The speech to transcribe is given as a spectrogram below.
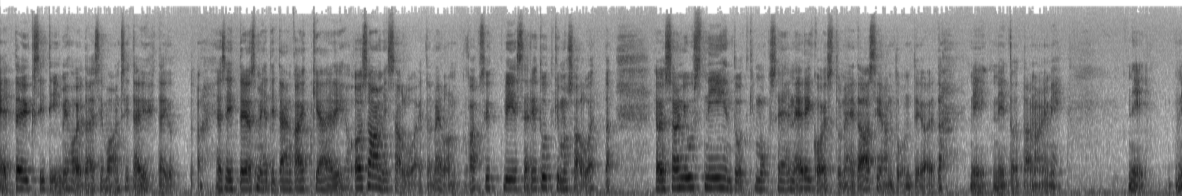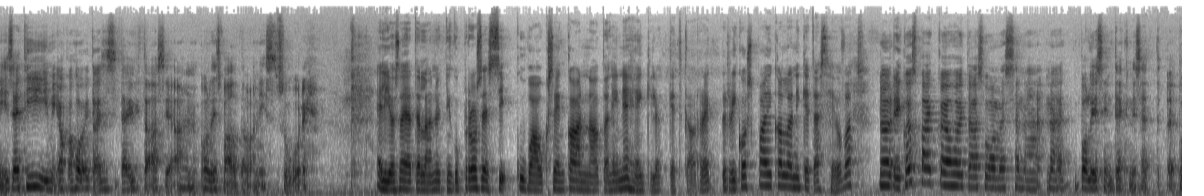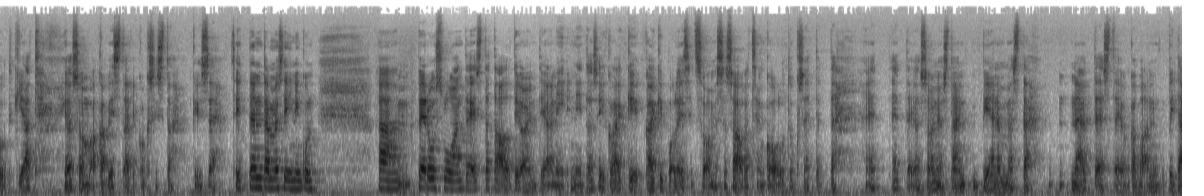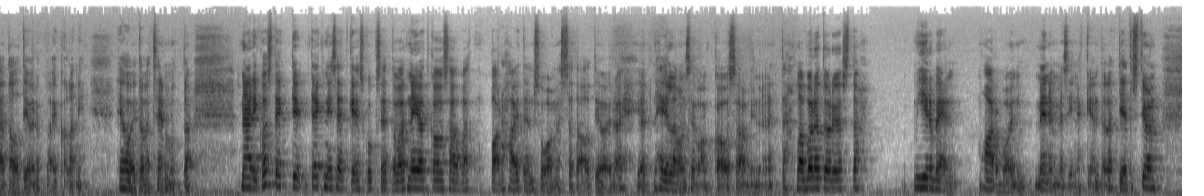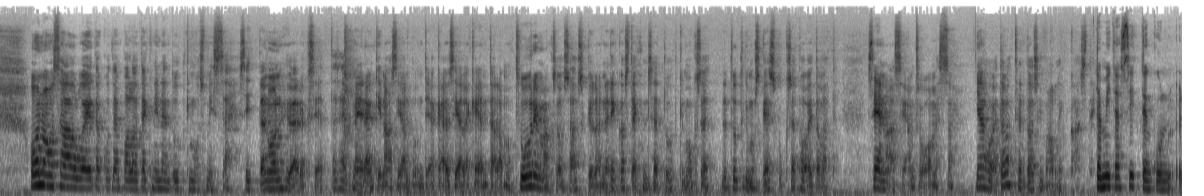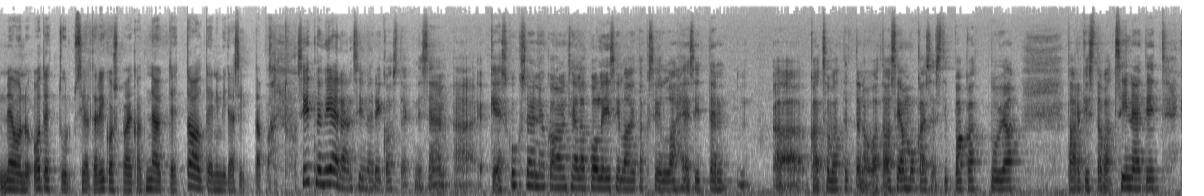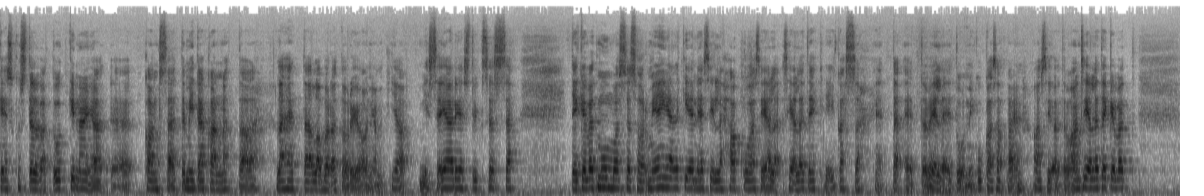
että yksi tiimi hoitaisi vain sitä yhtä juttua. Ja sitten jos mietitään kaikkia eri osaamisalueita, meillä on 25 eri tutkimusaluetta, joissa on just niihin tutkimukseen erikoistuneita asiantuntijoita, niin, niin, tota noin, niin, niin, niin se tiimi, joka hoitaisi sitä yhtä asiaa, olisi valtavan suuri. Eli jos ajatellaan nyt niin prosessikuvauksen kannalta, niin ne henkilöt, ketkä on rikospaikalla, niin ketä he ovat? No rikospaikkoja hoitaa Suomessa nämä, nämä poliisin tekniset tutkijat, jos on vakavista rikoksista kyse. Sitten tämmöisiä niin kuin, ähm, perusluonteista taltiointia, niin, niin tosi kaikki, kaikki poliisit Suomessa saavat sen koulutukset, että, että, että jos on jostain pienemmästä näytteestä, jonka vaan niin pitää taltioida paikalla, niin he hoitavat sen, mutta nämä rikostekniset keskukset ovat ne, jotka osaavat parhaiten Suomessa taltioida ja heillä on se vankka osaaminen, että laboratoriosta hirveän harvoin menemme sinne kentälle. Tietysti on on osa-alueita, kuten palotekninen tutkimus, missä sitten on hyödyksi, että se meidänkin asiantuntija käy siellä kentällä, mutta suurimmaksi osaksi kyllä ne rikostekniset tutkimukset, tutkimuskeskukset hoitavat sen asian Suomessa ja hoitavat sen tosi mallikkaasti. Ja mitä sitten, kun ne on otettu sieltä rikospaikalta näytteet talteen, niin mitä sitten tapahtuu? Sitten me viedään sinne rikostekniseen keskukseen, joka on siellä poliisilaitoksilla. He sitten katsovat, että ne ovat asianmukaisesti pakattuja, tarkistavat sinetit, keskustelevat tutkinnan ja, kanssa, että mitä kannattaa lähettää laboratorioon ja, ja missä järjestyksessä. Tekevät muun muassa sormien jälkien esille hakua siellä, siellä tekniikassa, että, että meille ei tule niin kasapäin asioita, vaan siellä tekevät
